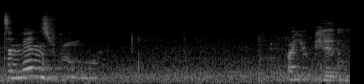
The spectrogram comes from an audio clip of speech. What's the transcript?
It's a men's room. Are you kidding?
